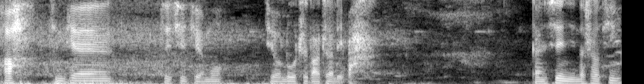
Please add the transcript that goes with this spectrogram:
好，今天这期节目就录制到这里吧，感谢您的收听。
